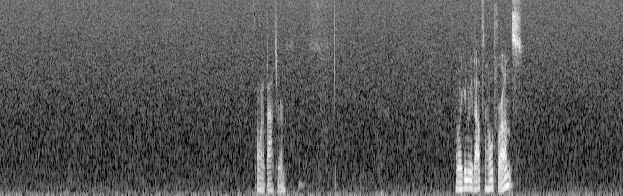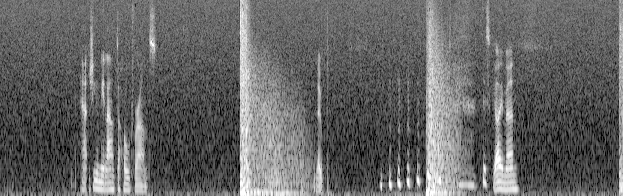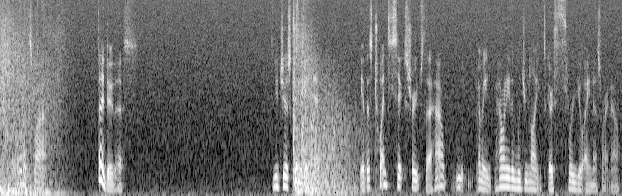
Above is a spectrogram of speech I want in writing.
I want to batter him. Am I going to be allowed to hold France? Actually going to be allowed to hold France. Nope. this guy, man. What a twat. Don't do this. You're just going to get hit. Yeah, there's 26 troops there. How... I mean, how many of them would you like to go through your anus right now?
